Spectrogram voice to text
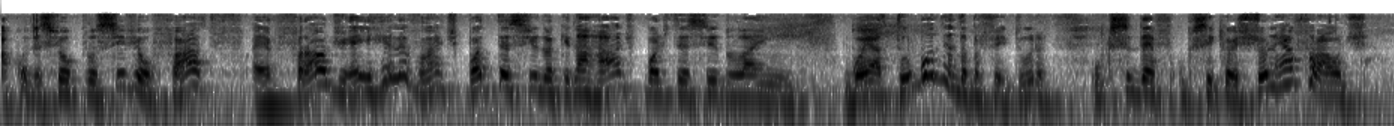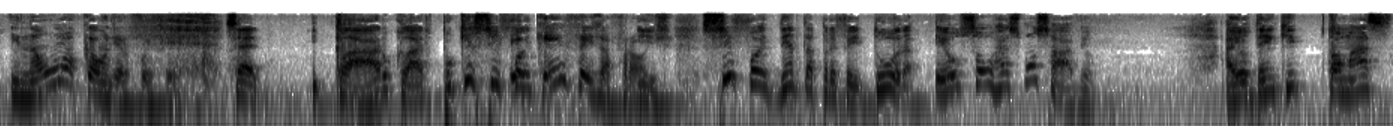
aconteceu o possível fato, é, fraude, é irrelevante. Pode ter sido aqui na rádio, pode ter sido lá em Goiatuba ou dentro da prefeitura. O que se, def, o que se questiona é a fraude e não o local onde ela foi feita. Sério. Claro, claro. Porque se foi. E quem fez a fraude? Isso. Se foi dentro da prefeitura, eu sou o responsável. Aí eu tenho que tomar as,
